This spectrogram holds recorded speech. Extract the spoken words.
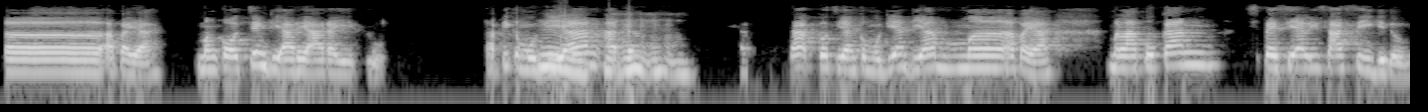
uh, apa ya mengcoaching di area-area itu. Tapi kemudian hmm. ada hmm, hmm, hmm coach yang kemudian dia me, apa ya melakukan spesialisasi gitu.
